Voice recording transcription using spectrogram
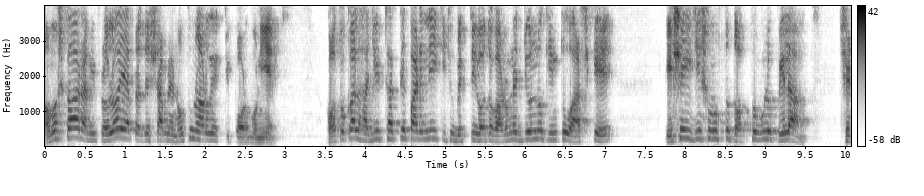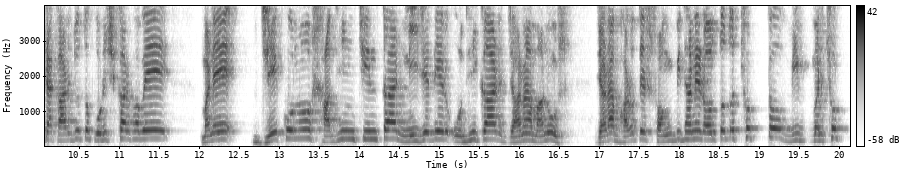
নমস্কার, আমি প্রলয়, আপনাদের সামনে নতুন আরও একটি পর্ব নিয়ে। গতকাল হাজির থাকতে পারিনি কিছু ব্যক্তিগত কারণের জন্য, কিন্তু আজকে এসেই যে সমস্ত তথ্যগুলো পেলাম, সেটা কার্যত পরিষ্কারভাবে মানে যে কোনো স্বাধীন চিন্তা নিজেদের অধিকার জানা মানুষ, যারা ভারতের সংবিধানের অন্তত ছোট্ট মানে ছোট্ট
